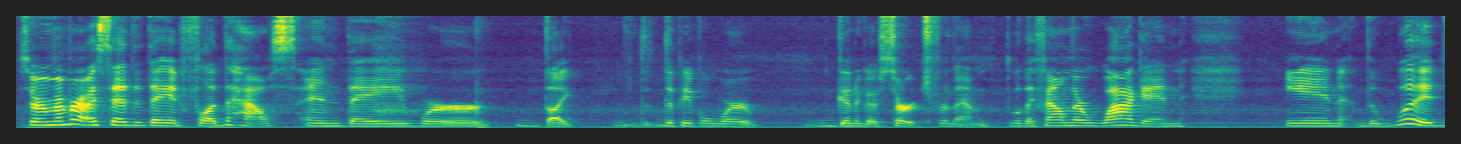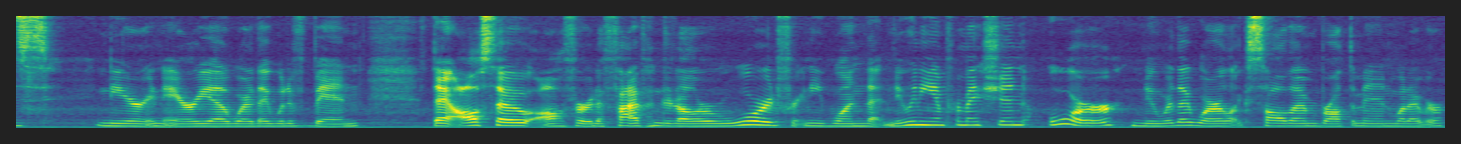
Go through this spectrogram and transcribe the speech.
So remember, I said that they had fled the house and they were like, th- the people were gonna go search for them. Well, they found their wagon in the woods near an area where they would have been. They also offered a $500 reward for anyone that knew any information or knew where they were, like saw them, brought them in, whatever.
